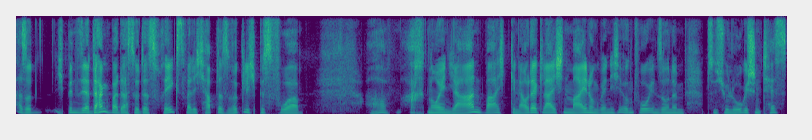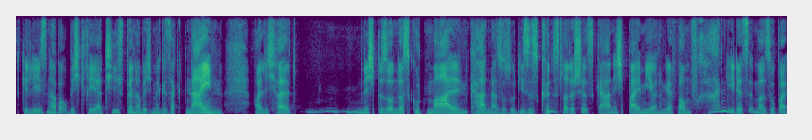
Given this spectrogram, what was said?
also ich bin sehr dankbar, dass du das fragst, weil ich habe das wirklich bis vor acht, neun Jahren war ich genau der gleichen Meinung. Wenn ich irgendwo in so einem psychologischen Test gelesen habe, ob ich kreativ bin, habe ich mir gesagt, nein, weil ich halt nicht besonders gut malen kann. Also so dieses Künstlerische ist gar nicht bei mir. Und habe gedacht, warum fragen die das immer so bei,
